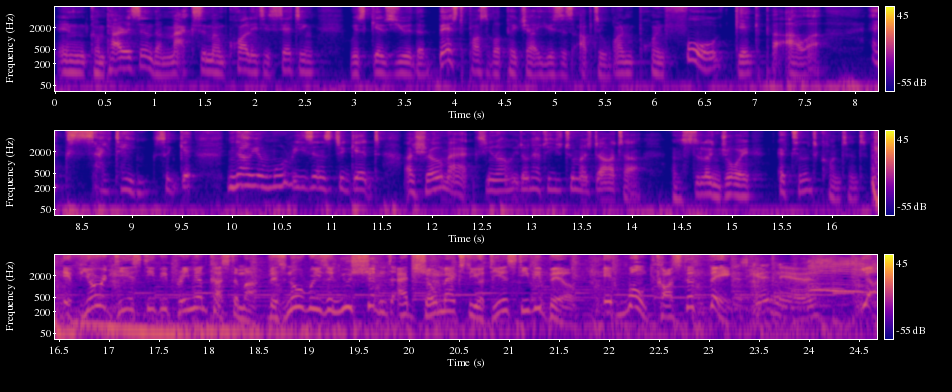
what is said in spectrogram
In comparison, the maximum quality setting, which gives you the best possible picture, uses up to 1.4 gig per hour exciting. So get now you have more reasons to get a Showmax. You know, you don't have to use too much data and still enjoy excellent content. If you're a DSTV premium customer, there's no reason you shouldn't add Showmax to your DSTV bill. It won't cost a thing. That's good news. Yeah,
